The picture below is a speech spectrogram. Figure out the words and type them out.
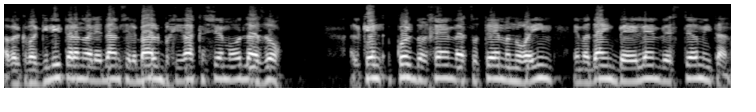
אבל כבר גילית לנו על ידם שלבעל בחירה קשה מאוד לעזור. על כן כל דרכיהם ועצותיהם הנוראים הם עדיין בהיעלם והסתר מאיתנו,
